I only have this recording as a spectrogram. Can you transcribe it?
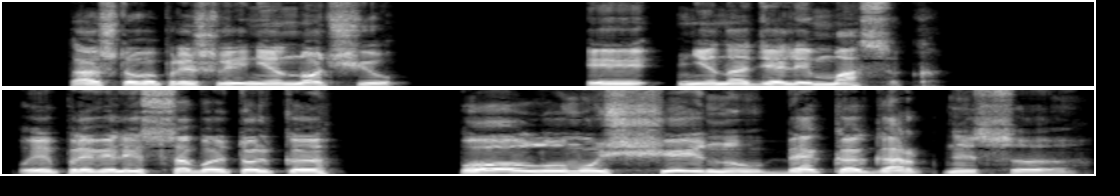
— та, что вы пришли не ночью и не надели масок. Вы привели с собой только полумужчину Бека Гаркнесса,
